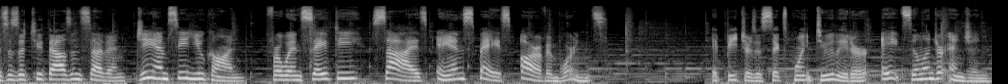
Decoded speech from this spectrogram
This is a 2007 GMC Yukon for when safety, size, and space are of importance. It features a 6.2-liter, eight-cylinder engine,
